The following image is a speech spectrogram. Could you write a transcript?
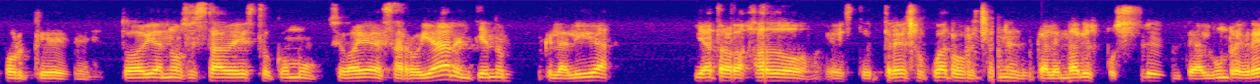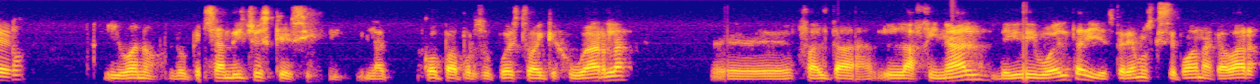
porque todavía no se sabe esto cómo se vaya a desarrollar. Entiendo que la Liga ya ha trabajado este, tres o cuatro versiones de calendarios posibles de algún regreso. Y bueno, lo que se han dicho es que si la Copa, por supuesto, hay que jugarla. Eh, falta la final de ida y vuelta y esperemos que se puedan acabar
